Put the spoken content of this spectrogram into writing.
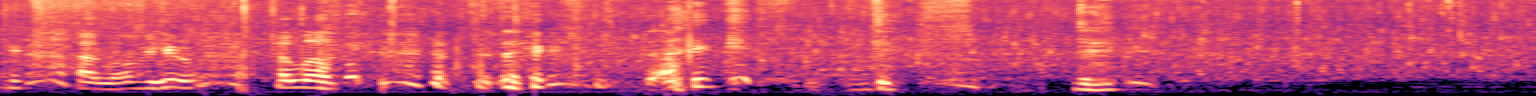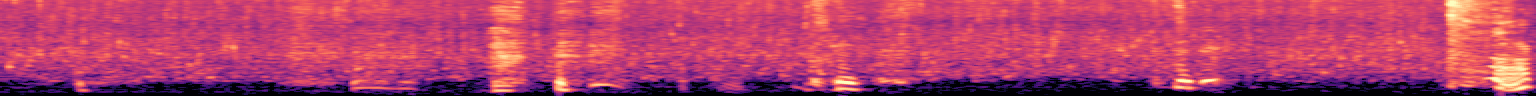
I love you. I love you. fuck.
